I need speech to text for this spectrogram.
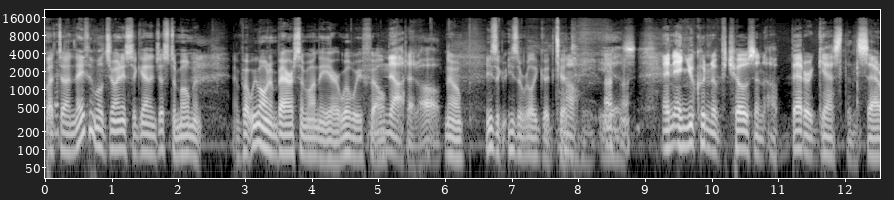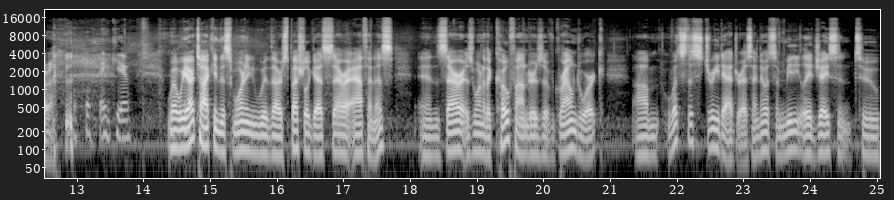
but uh, Nathan will join us again in just a moment. But we won't embarrass him on the air, will we, Phil? Not at all. No, he's a he's a really good kid. Oh, he is. and and you couldn't have chosen a better guest than Sarah. Thank you. Well, we are talking this morning with our special guest, Sarah Athanas. And Sarah is one of the co founders of Groundwork. Um, what's the street address? I know it's immediately adjacent to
